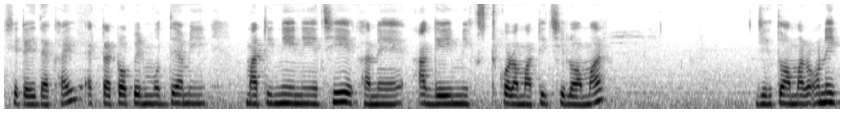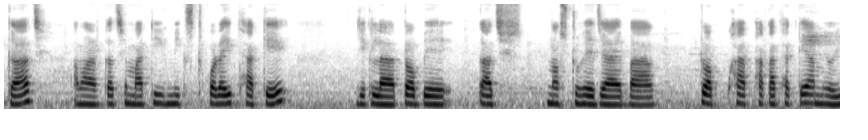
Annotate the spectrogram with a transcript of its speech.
সেটাই দেখাই। একটা টপের মধ্যে আমি মাটি নিয়ে নিয়েছি। এখানে আগেই মিক্সড করা মাটি ছিল আমার। যেহেতু আমার অনেক গাছ আমার কাছে মাটি মিক্সড করাই থাকে, যেগুলা টবে গাছ নষ্ট হয়ে যায় বা টব ফাঁকা থাকে, আমি ওই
